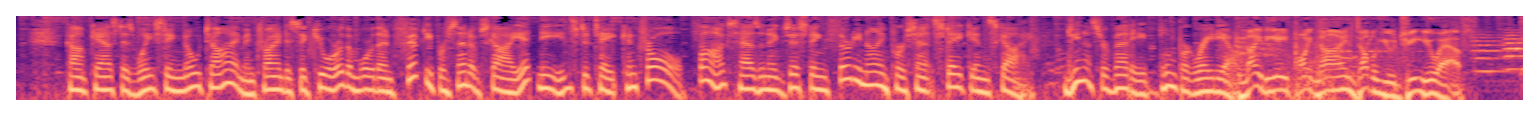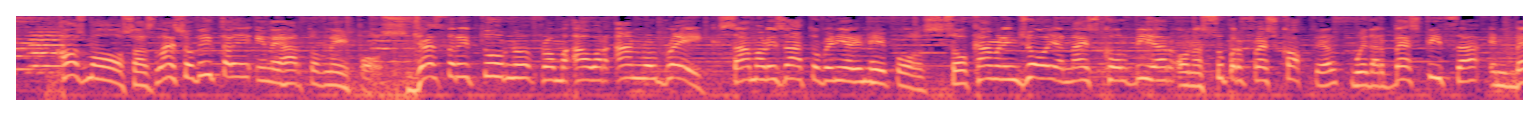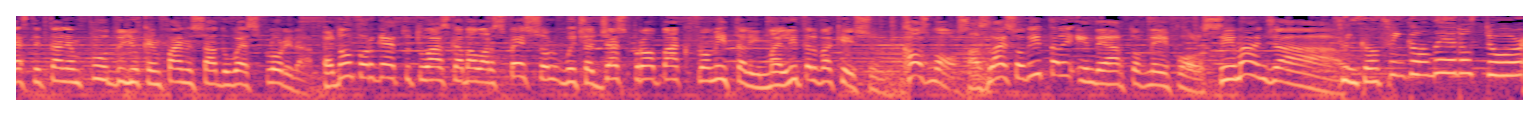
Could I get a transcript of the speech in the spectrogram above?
Comcast is wasting no time in trying to secure the more than 50% of Sky it needs to take control. Fox has an existing 39% stake in Sky. Gina Cervetti, Bloomberg Radio. 98.9 WGUF. Cosmos, a slice of Italy in the heart of Naples. Just returned from our annual break. Summer is out over here in Naples. So come and enjoy a nice cold beer on a super fresh cocktail with our best pizza and best Italian food you can find in Southwest Florida. And don't forget to ask about our special, which I just brought back from Italy, my little vacation. Cosmos, a slice of Italy in the heart of Naples. Si mangia! Twinkle, twinkle, little store,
